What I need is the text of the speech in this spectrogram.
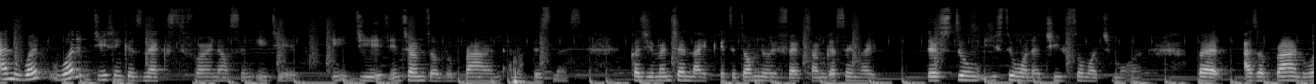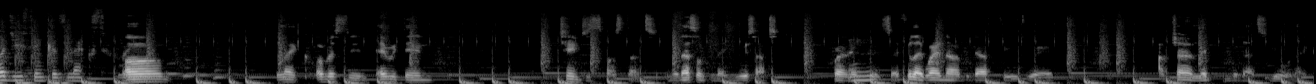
and what what do you think is next for Nelson EGH, EGH in terms of a brand and a business? Because you mentioned like it's a domino effect, so I'm guessing like there's still you still want to achieve so much more. But as a brand, what do you think is next? For Um, you? like obviously everything changes constant. You know, that's something that you always have to brand mm-hmm. So I feel like right now I'm in that phase where I'm trying to let people know that yo, like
